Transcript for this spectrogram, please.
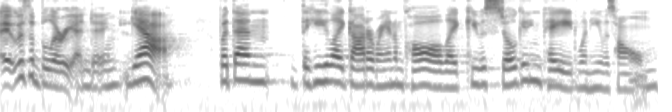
it was a blurry ending. Yeah. But then the, he like got a random call. Like he was still getting paid when he was home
